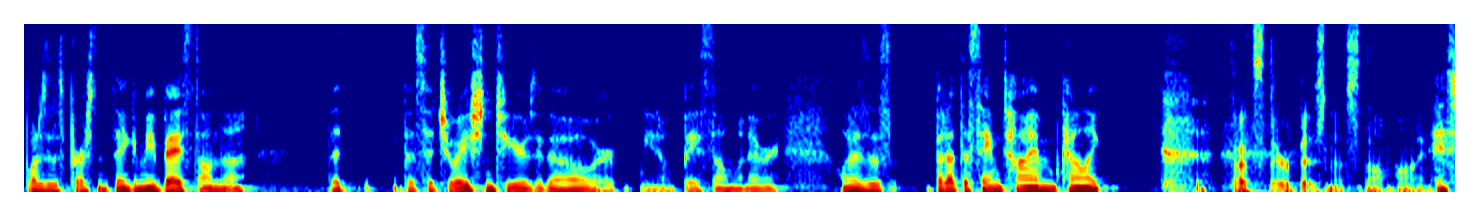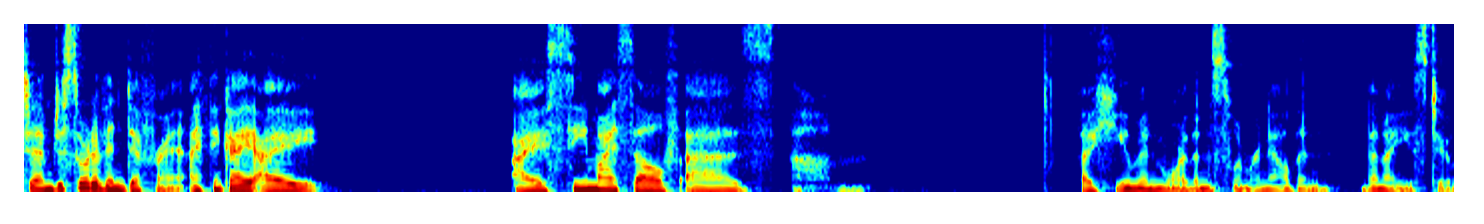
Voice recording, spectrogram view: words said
what does this person think of me based on the the the situation two years ago, or you know, based on whatever. What is this? But at the same time, kind of like that's their business, not mine. It's I'm just sort of indifferent. I think I I, I see myself as um, a human more than a swimmer now than than I used to.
